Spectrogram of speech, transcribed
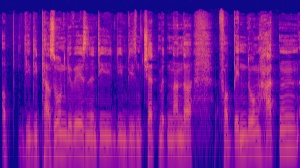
ob die die Personen gewesen sind, die, die in diesem Chat miteinander Verbindung hatten.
